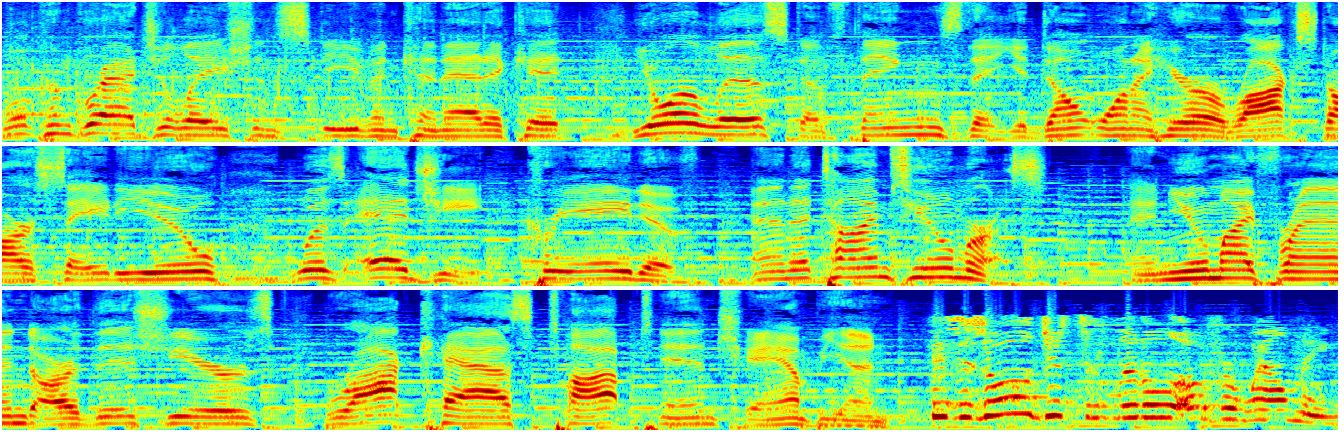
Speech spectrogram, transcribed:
Well, congratulations, Steve in Connecticut. Your list of things that you don't want to hear a rock star say to you was edgy, creative, and at times humorous. And you, my friend, are this year's Rockcast Top 10 champion. This is all just a little overwhelming.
